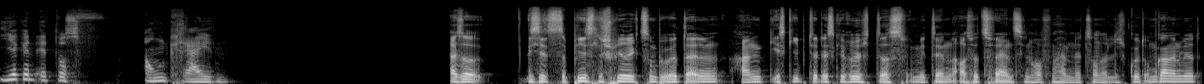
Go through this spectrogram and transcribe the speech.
irgendetwas ankreiden? Also ist jetzt ein bisschen schwierig zu beurteilen. Es gibt ja das Gerücht, dass mit den Auswärtsfans in Hoffenheim nicht sonderlich gut umgegangen wird.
